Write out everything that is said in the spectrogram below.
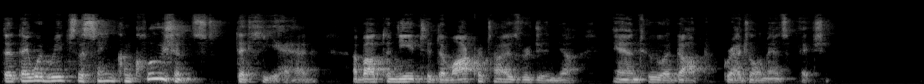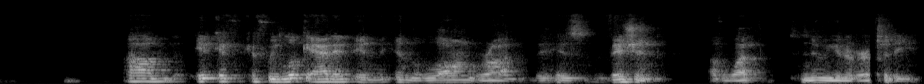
that they would reach the same conclusions that he had about the need to democratize Virginia and to adopt gradual emancipation. Um, if, if we look at it in, in the long run, his vision of what this new university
